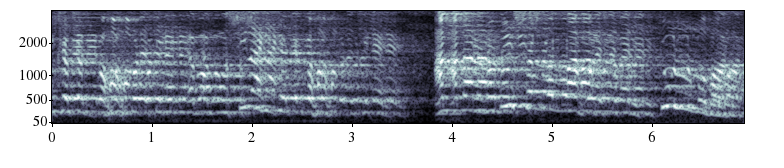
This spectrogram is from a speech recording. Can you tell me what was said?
হিসেবে গ্রহণ করেছিলেন এবং ওসিলা হিসেবে গ্রহণ করেছিলেন। আল্লাহর নবী সাল্লাল্লাহু আলাইহি ওয়াসাল্লামের চুল মুবারক।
